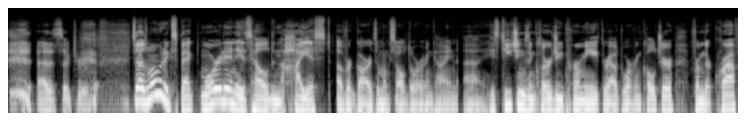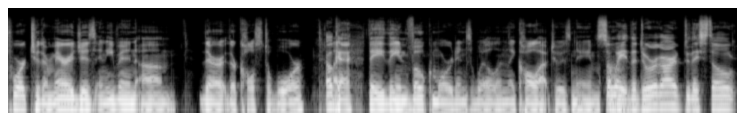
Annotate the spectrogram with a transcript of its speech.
That is so true. So, as one would expect, Moradin is held in the highest of regards amongst all dwarven kind. Uh, his teachings and clergy permeate throughout dwarven culture, from their craftwork to their marriages and even um, their their calls to war. Like, Okay. they they invoke Moradin's will and they call out to his name. So Um, wait, the Duergar, do they still?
